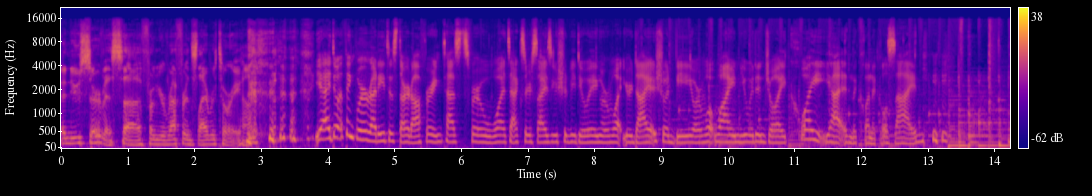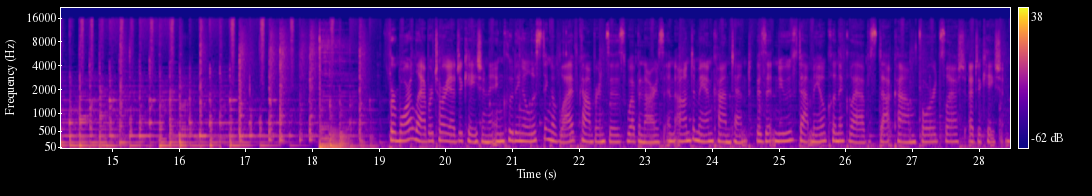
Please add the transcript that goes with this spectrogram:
a new service uh, from your reference laboratory, huh? yeah, I don't think we're ready to start offering tests for what exercise you should be doing or what your diet should be or what wine you would enjoy quite yet in the clinical side. For more laboratory education, including a listing of live conferences, webinars, and on demand content, visit news.mayocliniclabs.com forward slash education.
